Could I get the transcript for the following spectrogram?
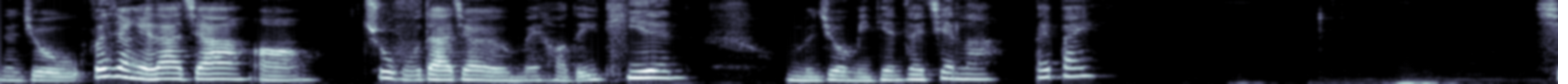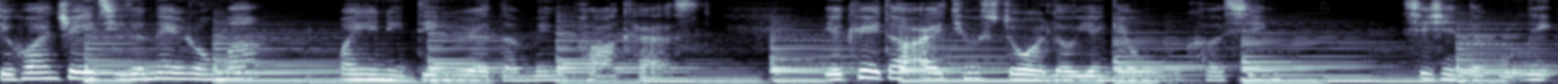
那就分享给大家啊，祝福大家有美好的一天，我们就明天再见啦，拜拜。喜欢这一集的内容吗？欢迎你订阅 The Min Podcast，也可以到 iTunes Store 留言给我五颗星，谢谢你的鼓励。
